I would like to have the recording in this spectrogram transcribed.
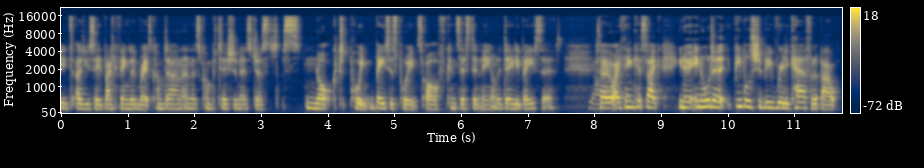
it, as you say, the Bank of England rates come down, and as competition has just knocked point basis points off consistently on a daily basis. Yeah. So I think it's like you know, in order, people should be really careful about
